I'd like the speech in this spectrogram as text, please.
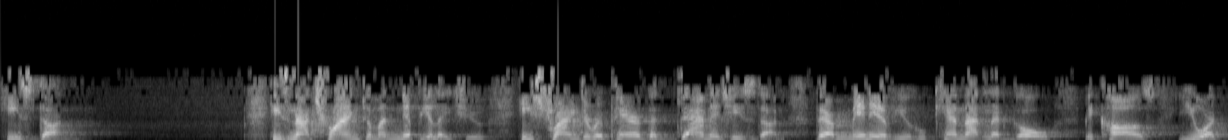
he's done. He's not trying to manipulate you. He's trying to repair the damage he's done. There are many of you who cannot let go because you are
